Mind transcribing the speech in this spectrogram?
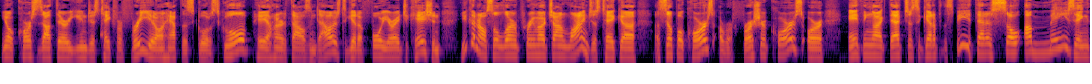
you know courses out there you can just take for free. You don't have to go to school, pay hundred thousand dollars to get a four year education. You can also learn pretty much online. Just take a, a simple course, a refresher course, or anything like that, just to get up to speed. That is so amazing.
